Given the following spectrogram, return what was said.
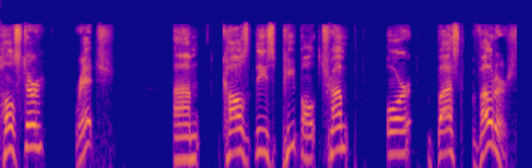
Pollster Rich um, calls these people Trump or bust voters.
